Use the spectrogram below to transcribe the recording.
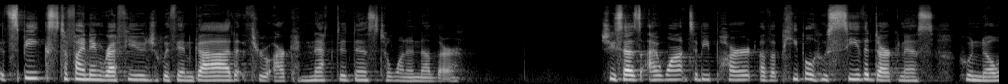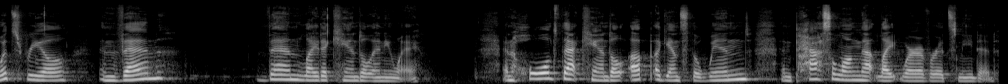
It speaks to finding refuge within God through our connectedness to one another. She says, I want to be part of a people who see the darkness, who know it's real, and then, then light a candle anyway. And hold that candle up against the wind and pass along that light wherever it's needed.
